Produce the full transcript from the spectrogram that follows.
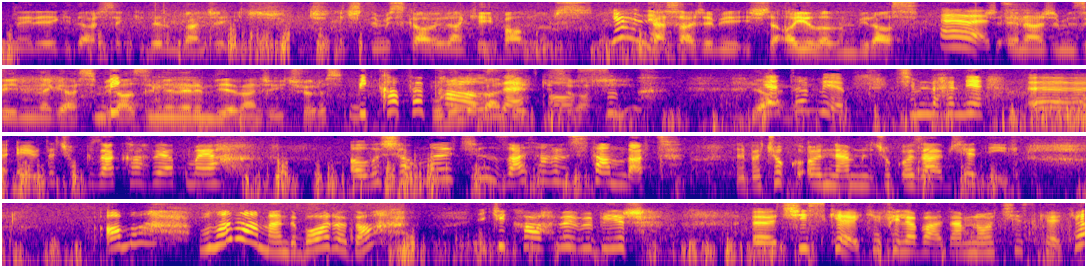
artık nereye gidersek gidelim bence iç, iç- içtiğimiz kahveden keyif almıyoruz. Yani. sadece bir işte ayılalım biraz Evet. işte enerjimiz eline gelsin Bir- biraz dinlenelim diye bence içiyoruz. Bir kafe Bunun da bence pauze etkisi var. olsun. Yani Ya tabii. Şimdi hani e, evde çok güzel kahve yapmaya alışanlar için zaten hani standart. Hani böyle çok önemli, çok özel bir şey değil. Ama buna rağmen de bu arada iki kahve ve bir e, cheesecake, file bademli o cheesecake'e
